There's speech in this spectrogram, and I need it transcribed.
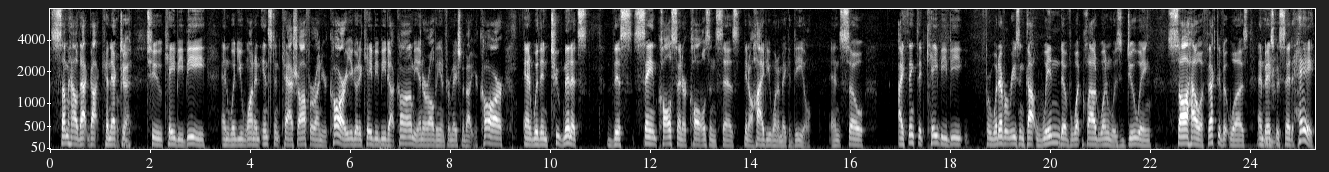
somehow that got connected Okay. to KBB. And when you want an instant cash offer on your car, you go to kbb.com, you enter all the information about your car, and within two minutes, this same call center calls and says, you know, hi, do you want to make a deal? And so I think that KBB, for whatever reason, got wind of what Cloud One was doing, saw how effective it was, and basically said, hey,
